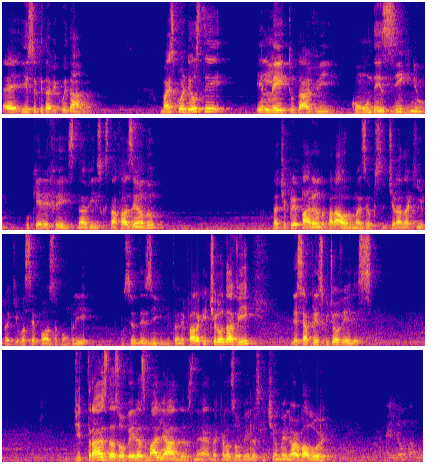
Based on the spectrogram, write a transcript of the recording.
é isso que Davi cuidava. Mas por Deus ter eleito Davi com um desígnio, o que ele fez? Davi, isso que está fazendo está te preparando para algo, mas eu preciso tirar daqui para que você possa cumprir o seu desígnio. Então ele fala que tirou Davi desse aprisco de ovelhas. De trás das ovelhas malhadas, né? Daquelas ovelhas que tinham melhor valor. Melhor valor.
